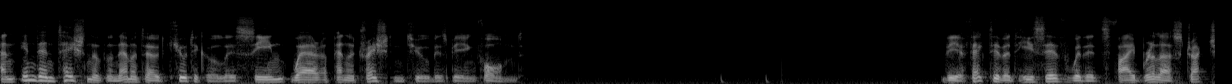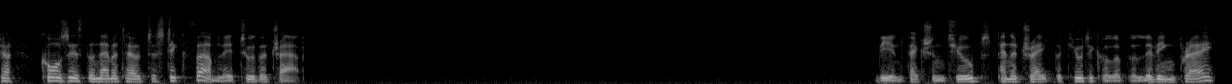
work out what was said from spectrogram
an indentation of the nematode cuticle is seen where a penetration tube is being formed. The effective adhesive with its fibrilla structure causes the nematode to stick firmly to the trap. The infection tubes penetrate the cuticle of the living prey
